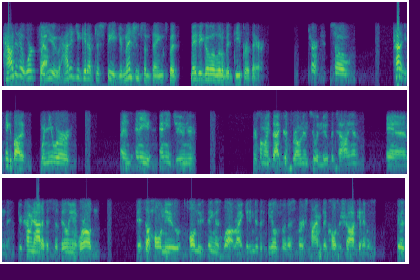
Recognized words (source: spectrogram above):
how did it work for yeah. you? How did you get up to speed? You mentioned some things, but maybe go a little bit deeper there. Sure. So, kind of you think about it when you were in any any junior or something like that, you're thrown into a new battalion, and you're coming out of a civilian world. It's a whole new whole new thing as well, right? Getting to the field for this first time, the culture shock, and it was it was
